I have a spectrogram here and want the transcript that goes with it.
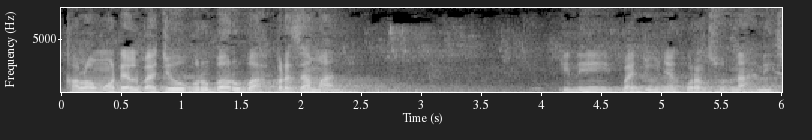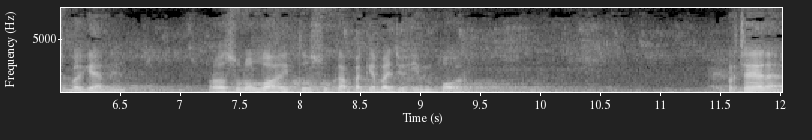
Kalau model baju berubah-ubah per zaman. Ini bajunya kurang sunnah nih sebagiannya. Rasulullah itu suka pakai baju impor. Percaya tak?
